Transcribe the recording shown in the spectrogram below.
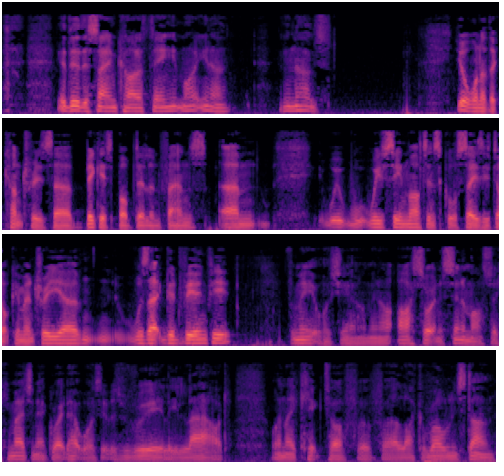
you do the same kind of thing. It might, you know, who knows. You're one of the country's uh, biggest Bob Dylan fans. Um, we, have seen Martin Scorsese's documentary. Um, was that good viewing for you? For me, it was, yeah. I mean, I, I, saw it in the cinema, so you can imagine how great that was. It was really loud when they kicked off of uh, like a Rolling Stone.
